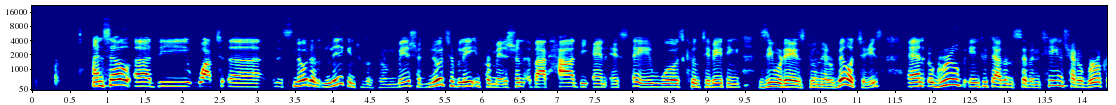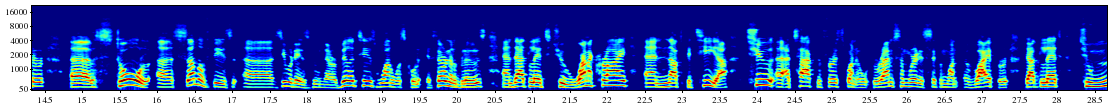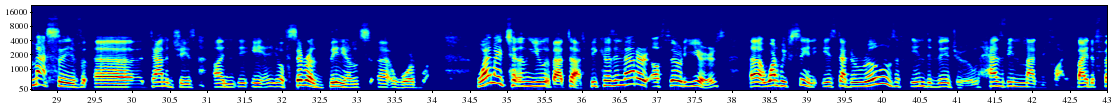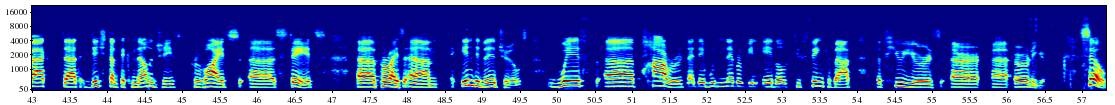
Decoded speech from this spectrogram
and so uh, the what uh, Snowden leaked in terms of information, notably information about how the NSA was cultivating zero days vulnerabilities, and a group in 2017, Shadow Broker, uh, stole uh, some of these uh, zero days vulnerabilities. One was called Eternal Blues, and that led to WannaCry and NotPetya to uh, attack. The first one, a ransomware, the second one, a wiper, that led to massive damage on, of several billions uh, worldwide. Why am I telling you about that? Because in matter of 30 years, uh, what we've seen is that the roles of individual has been magnified by the fact that digital technologies provides uh, states, uh, provides um, individuals with uh, power that they would never been able to think about a few years uh, uh, earlier. So,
